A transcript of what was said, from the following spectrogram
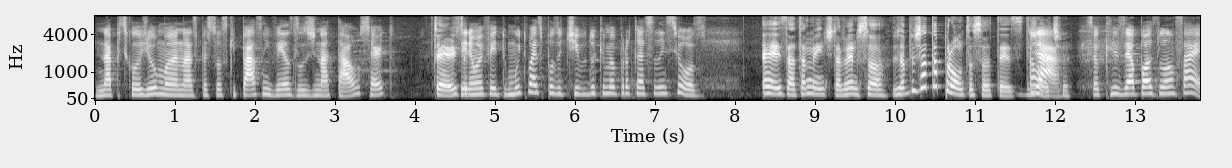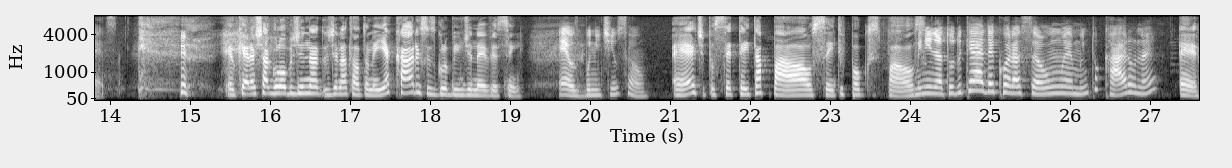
na psicologia humana as pessoas que passam e veem as luzes de Natal, certo? Certo? Seria um efeito muito mais positivo do que o meu protesto silencioso. É, exatamente, tá vendo só? Já, já tá pronta a sua tese, tá Já, ótimo. se eu quiser, eu posso lançar essa. Eu quero achar globo de, na- de Natal também. E é caro esses globinhos de neve, assim. É, os bonitinhos são. É, tipo, 70 pau, cento e poucos paus. Menina, tudo que é decoração é muito caro, né? É.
